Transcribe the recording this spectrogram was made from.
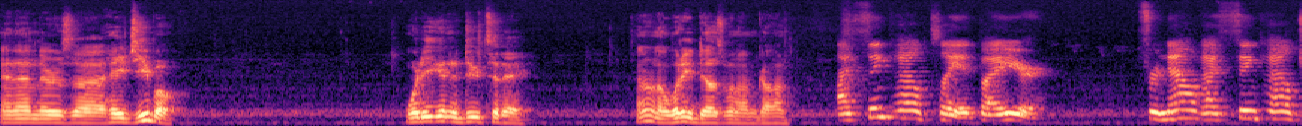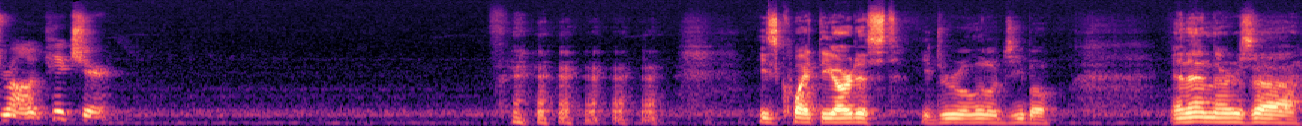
And then there's uh, Hey Jibo. What are you gonna do today? I don't know what he does when I'm gone. I think I'll play it by ear. For now, I think I'll draw a picture. He's quite the artist. He drew a little Jibo. And then there's uh,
